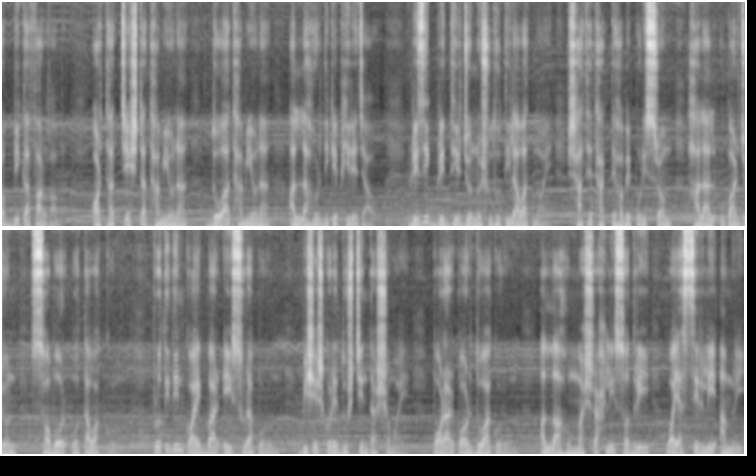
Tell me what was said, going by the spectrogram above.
রব্বিকা ফারগব। অর্থাৎ চেষ্টা থামিও না, দোয়া থামিও না, আল্লাহর দিকে ফিরে যাও। রিজিক বৃদ্ধির জন্য শুধু তিলাওয়াত নয়, সাথে থাকতে হবে পরিশ্রম, হালাল উপার্জন, সবর ও তাওয়াক্কুল। প্রতিদিন কয়েকবার এই সুরা পড়ুন, বিশেষ করে দুশ্চিন্তার সময়। পড়ার পর দোয়া করুন আল্লাহ হুম্মাশরাহলি সদরি ওয়াসিরলি আমরি।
